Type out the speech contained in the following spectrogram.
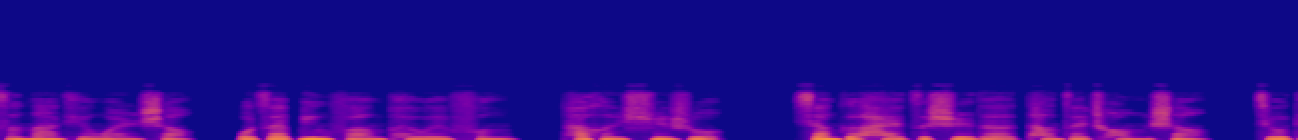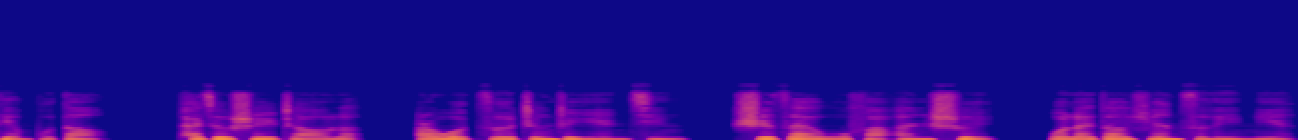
自那天晚上，我在病房陪微风，他很虚弱，像个孩子似的躺在床上。九点不到，他就睡着了，而我则睁着眼睛，实在无法安睡。我来到院子里面，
